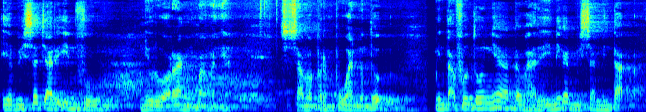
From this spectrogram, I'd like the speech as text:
Ya bisa cari info. Nyuruh orang mamanya Sesama perempuan untuk Minta fotonya Atau hari ini kan bisa minta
